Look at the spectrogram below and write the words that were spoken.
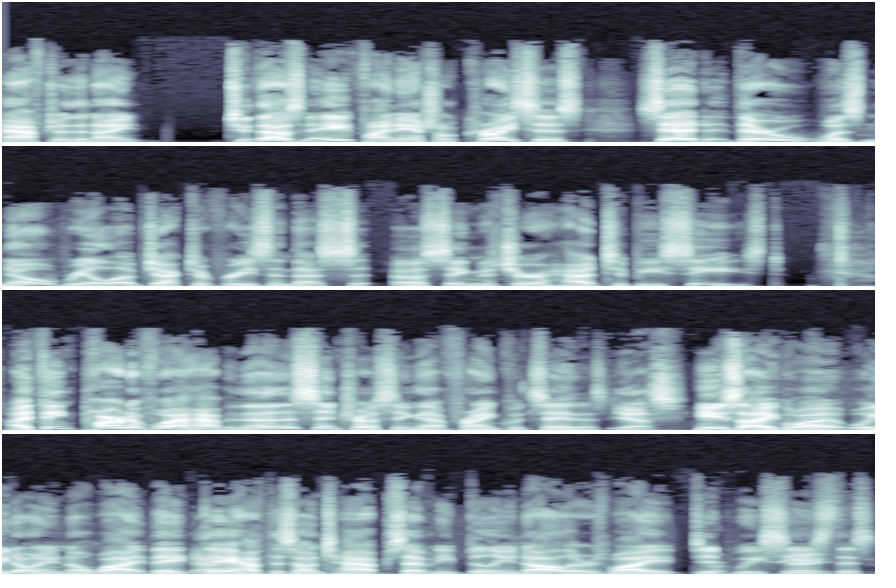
after the ni- 2008 financial crisis, said there was no real objective reason that a signature had to be seized. I think part of what happened. Now, this is interesting that Frank would say this. Yes. He's like, "Why? We don't even know why they Yeah. they have this untapped seventy billion dollars. Why did we seize Right. this?"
